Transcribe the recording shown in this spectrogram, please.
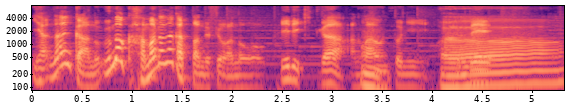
いやなんかあのうまくはまらなかったんですよ。あのエレキがあのうん。マウントに、へで。ー。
